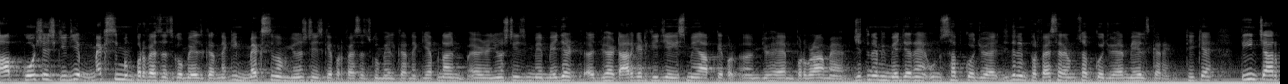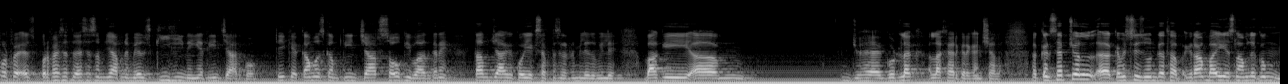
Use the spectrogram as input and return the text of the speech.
आप कोशिश कीजिए मैक्सिमम प्रोफेसर्स को मेल करने की मैक्सिमम यूनिवर्सिटीज़ के प्रोफेसर्स को मेल करने की। अपना यूनिवर्सिटीज़ में मेजर जो है टारगेट कीजिए, इसमें आपके जो है प्रोग्राम है। जितने भी मेजर हैं, उन सबको जो है, जितने भी प्रोफेसर हैं, उन सबको जो है मेल्स करें, ठीक है? तीन चार प्रोफेसर तो ऐसे समझे आपने मेल्स की ही नहीं है तीन चार को, ठीक है? कम अज़ कम तीन चार सौ की बात करें, तब जाके कोई एक्सेप्टेंस लेटर मिले तो मिले। बाकी जो है गुड लक अल्लाह खैर करेगा इंशाल्लाह। कंसेप्चुअल केमिस्ट्री जोन का था। इकराम भाई अस्सलाम वालेकुम।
